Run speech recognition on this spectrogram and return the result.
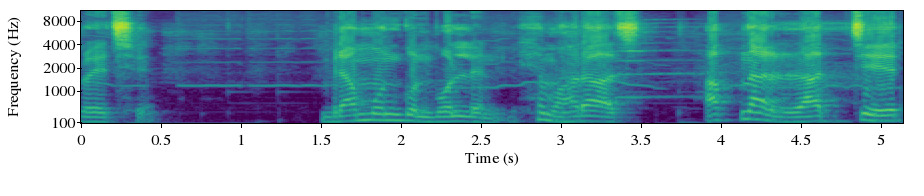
রয়েছে? ব্রাহ্মণগণ বললেন, হে মহারাজ, আপনার রাজ্যের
